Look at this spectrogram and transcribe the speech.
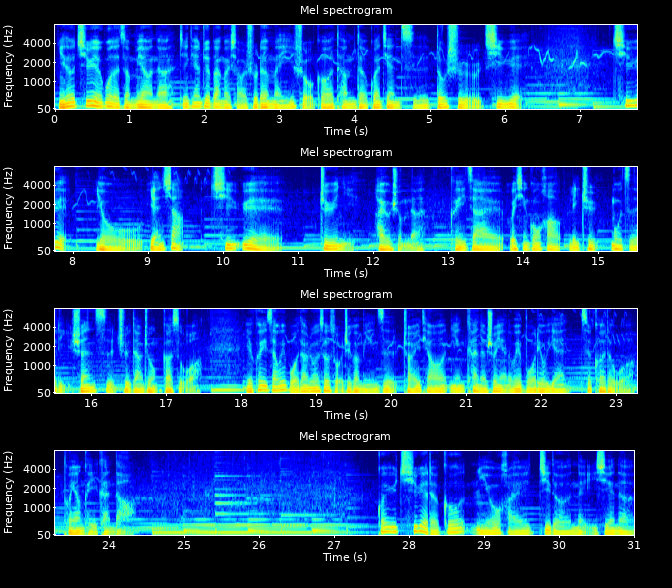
你的七月过得怎么样呢？今天这半个小时的每一首歌，他们的关键词都是七月。七月有炎夏，七月至于你还有什么呢？可以在微信公号“李志木子李山四志”当中告诉我，也可以在微博当中搜索这个名字，找一条您看得顺眼的微博留言。此刻的我同样可以看到。关于七月的歌，你又还记得哪一些呢？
